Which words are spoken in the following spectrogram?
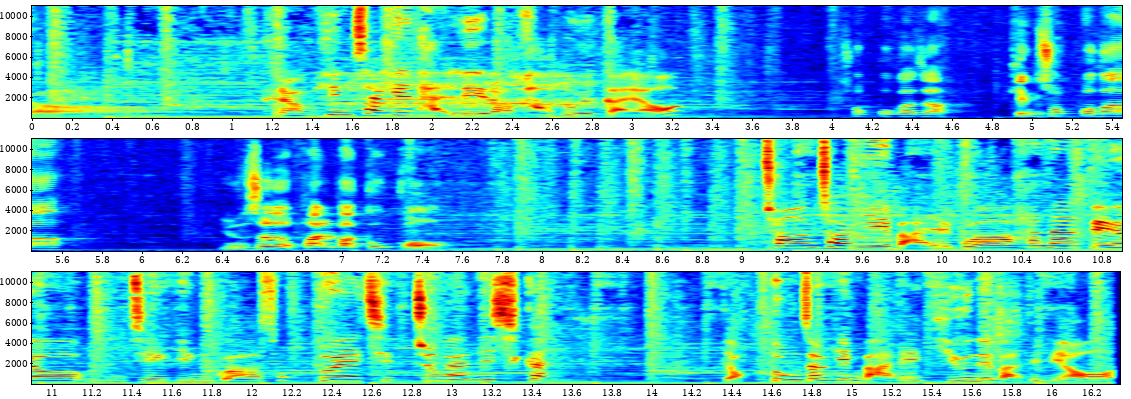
야 그럼 힘차게 달리러 가볼까요? 속보 가자. 갱속보다 윤서 발 바꾸고. 천천히 말과 하나 되어 움직임과 속도에 집중하는 시간. 역동적인 말의 기운을 받으며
